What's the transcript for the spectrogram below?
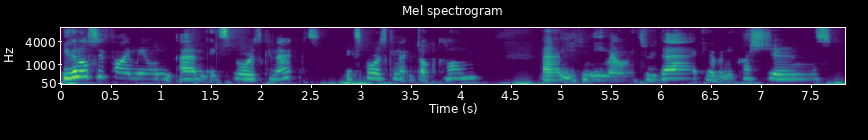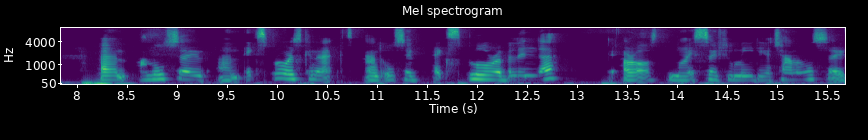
You can also find me on um, Explorers Connect, explorersconnect.com. Um, you can email me through there if you have any questions. Um, I'm also um, Explorers Connect and also Explorer Belinda are our, my social media channels. So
